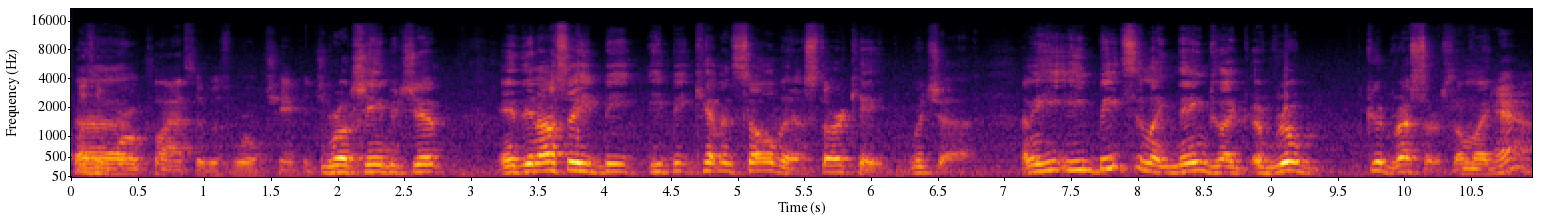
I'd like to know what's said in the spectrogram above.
It wasn't uh, world class. It was world championship. World wrestling. Championship, and then also he beat he beat Kevin Sullivan at Starcade, which uh, I mean he, he beat some like names like a real good wrestlers. I'm like Yeah.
